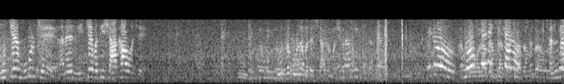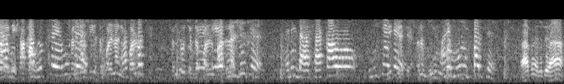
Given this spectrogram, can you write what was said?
ઊંચે મૂળ છે અને નીચે બધી શાખાઓ છે. હા, પણ બધું, હા.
